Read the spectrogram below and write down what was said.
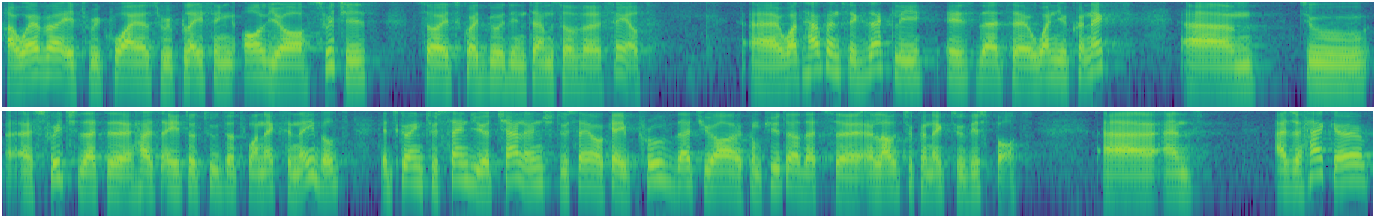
however, it requires replacing all your switches, so it's quite good in terms of uh, sales. Uh, what happens exactly is that uh, when you connect um, to a switch that uh, has 802.1x enabled, it's going to send you a challenge to say, okay, prove that you are a computer that's uh, allowed to connect to this port. Uh, and as a hacker,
